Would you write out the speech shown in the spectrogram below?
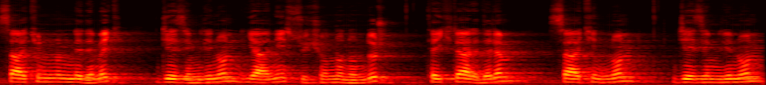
Sakin nun ne demek? Cezimli nun yani sükunlu nundur. Tekrar edelim. Sakin nun, cezimli nun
